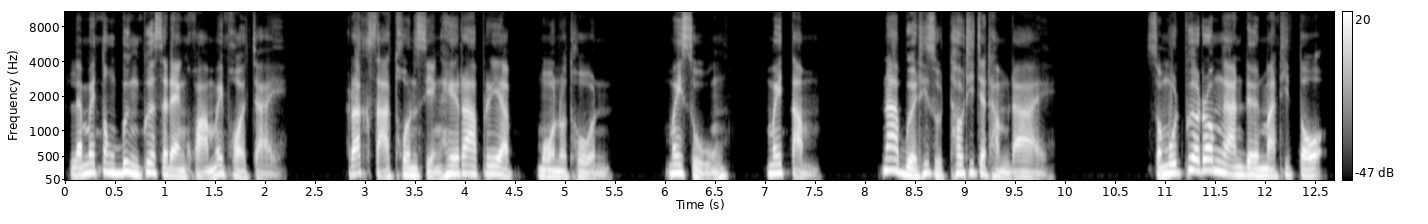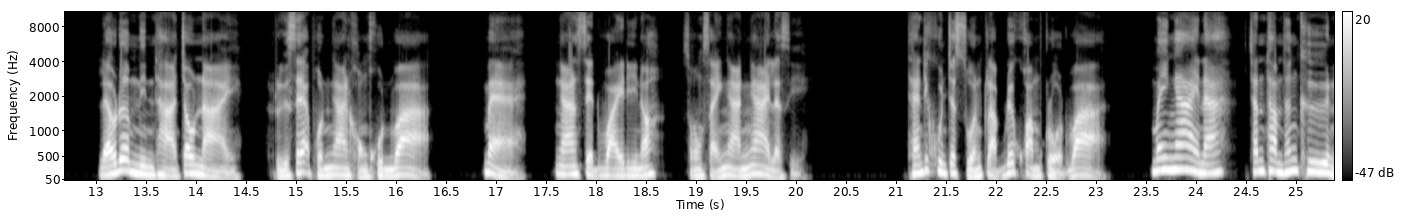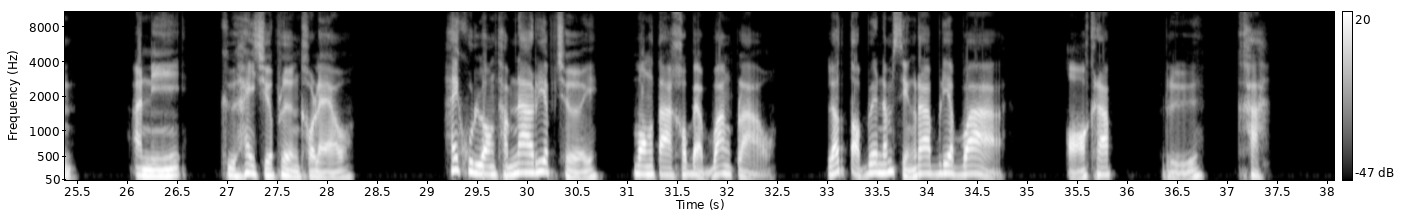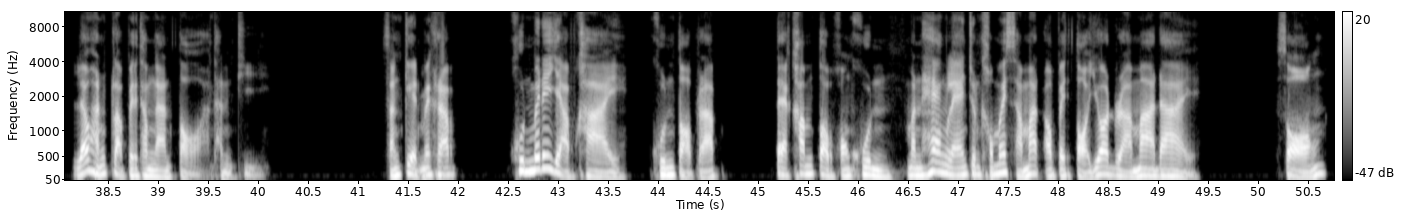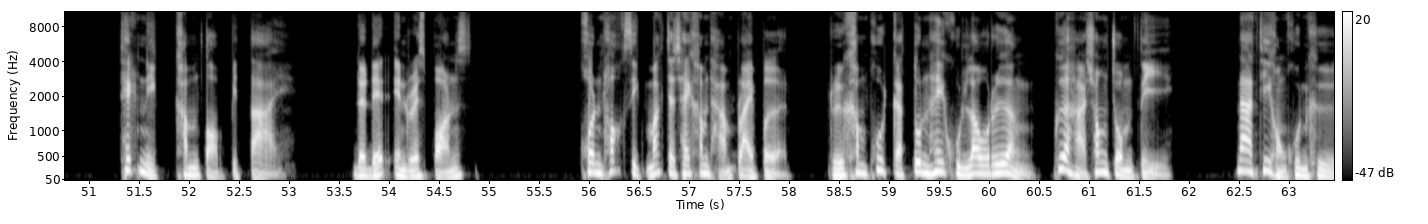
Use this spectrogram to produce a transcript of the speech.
และไม่ต้องบึ้งเพื่อแสดงความไม่พอใจ รักษาโทนเสียงให้ราบเรียบ โมโนโทน ไม่สูง ไม่ต่ำ น่าเบื่อที่สุดเท่าที่จะทำได้ สมมุติเพื่อร่วมงานเดินมาที่โต๊ะ แล้วเริ่มนินทาเจ้านาย หรือแซะผลงานของคุณว่าแหมงานเสร็จไวดีเนาะสงสัยงานง่ายละสิ แทนที่คุณจะสวนกลับด้วยความโกรธว่า ไม่ง่ายนะ ฉันทำทั้งคืน อันนี้คือให้เชื้อเพลิงเขาแล้ว ให้คุณลองทำหน้าเรียบเฉย มองตาเขาแบบว่างเปล่า แล้วตอบด้วยน้ำเสียงราบเรียบว่า อ๋อครับ หรือ ค่ะ แล้วหันกลับไปทำงานต่อทันที สังเกตไหมครับ คุณไม่ได้หยาบคาย คุณตอบรับ แต่คำตอบของคุณมันแห้งแล้งจนเขาไม่สามารถเอาไปต่อยอดดราม่าได้ 2. เทคนิคคำตอบปิดตาย The Dead End Response คนท็อกซิกมักจะใช้คำถามปลายเปิด หรือคำพูดกระตุ้นให้คุณเล่าเรื่อง เพื่อหาช่องโจมตี หน้าที่ของคุณคือ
